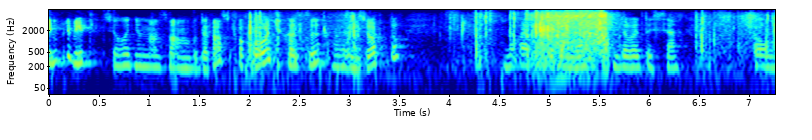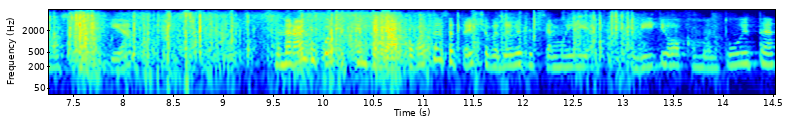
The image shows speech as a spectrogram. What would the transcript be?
Всім привіт! Сьогодні у нас з вами буде розпаковочка з резорту. Давайте будемо дивитися, що у нас тут є. Ну, Наразі хочу всім подякувати за те, що ви дивитеся мої відео, коментуєте.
